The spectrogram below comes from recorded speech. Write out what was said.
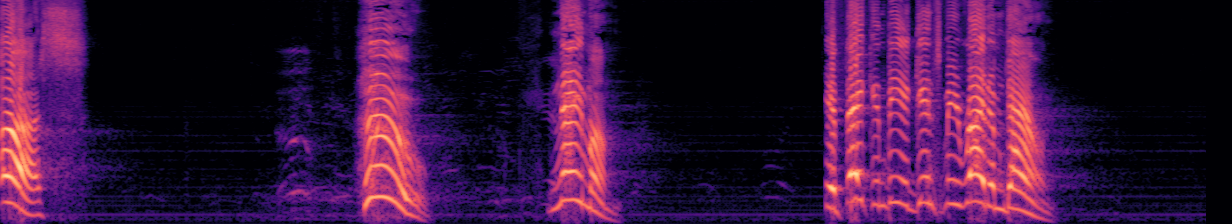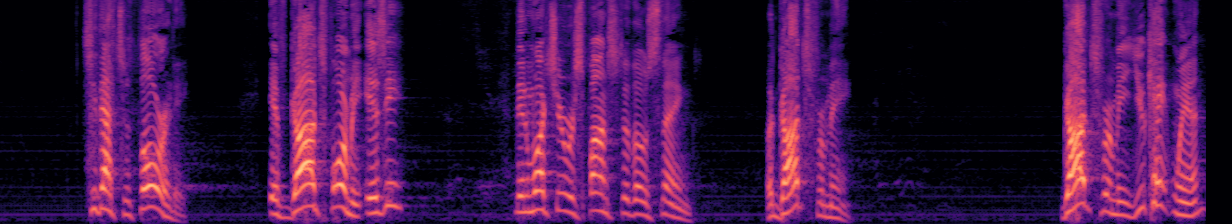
us, who? Name them. If they can be against me, write them down. See, that's authority. If God's for me, is He? Then what's your response to those things? But God's for me. God's for me. You can't win.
